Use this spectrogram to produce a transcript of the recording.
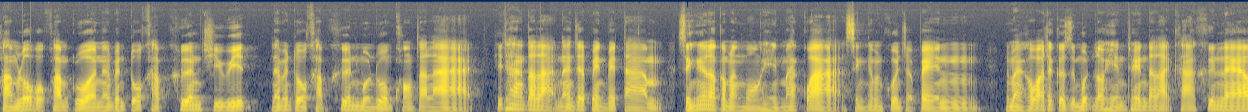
ความโลภกับความกลัวนั้นเป็นตัวขับเคลื่อนชีวิต และเป็นตัวขับเคลื่อนมวลรวมของตลาดที่ทางตลาดนั้นจะเป็นไปตาม สิ่งที่เรากำลังมองเห็นมากกว่า สิ่งที่มันควรจะเป็นนั่นหมายความว่าถ้าเกิดสมมติเราเห็นเทรนตลาดขาขึ้นแล้ว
